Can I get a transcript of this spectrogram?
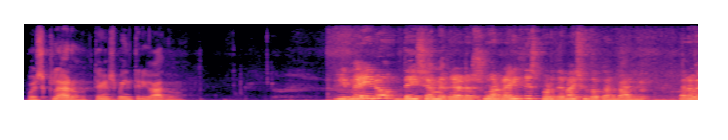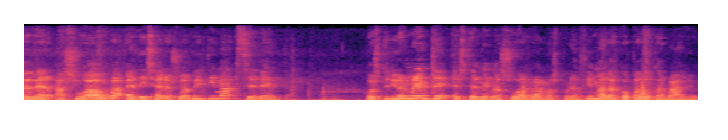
Pois claro, tensme intrigado. Primeiro, deixa medrar as súas raíces por debaixo do carballo, para beber a súa auga e deixar a súa vítima sedenta. Posteriormente, estenden as súas ramas por encima da copa do carballo,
